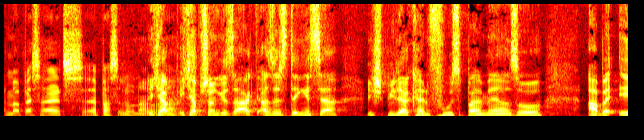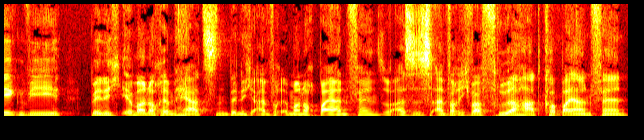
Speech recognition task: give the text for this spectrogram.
immer besser als äh, Barcelona. Ich habe ich hab schon gesagt, also das Ding ist ja, ich spiele ja kein Fußball mehr so, aber irgendwie bin ich immer noch im Herzen, bin ich einfach immer noch Bayern-Fan so. Also es ist einfach, ich war früher Hardcore-Bayern-Fan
